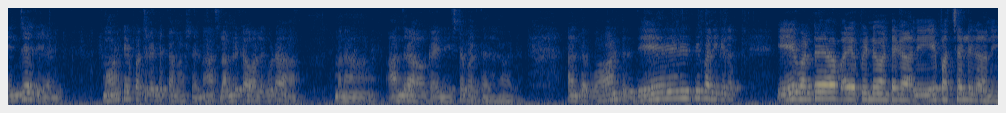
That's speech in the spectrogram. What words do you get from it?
ఎంజాయ్ చేయాలి. మామిడికాయ పచ్చడి అంటే తమాషానా? అసలు అమెరికా వాళ్ళు కూడా మన ఆంధ్ర ఆవకాయని ఇష్టపడతారు అనమాట అంత బాగుంటుంది. దేది పనికిరా? ఏ వంట పిండి వంట కానీ ఏ పచ్చళ్ళు కానీ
